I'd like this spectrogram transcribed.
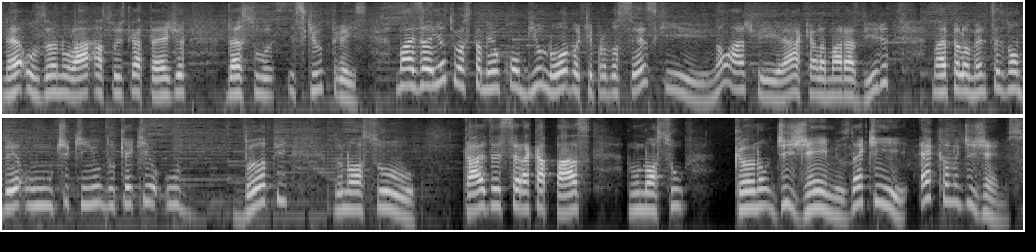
né, usando lá a sua estratégia da sua skill 3. Mas aí eu trouxe também um combinho novo aqui para vocês, que não acho que é aquela maravilha, mas pelo menos vocês vão ver um tiquinho do que que o buff do nosso Kaiser será capaz no nosso cano de gêmeos, né, que é cano de gêmeos.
